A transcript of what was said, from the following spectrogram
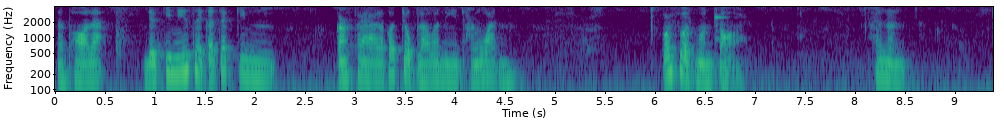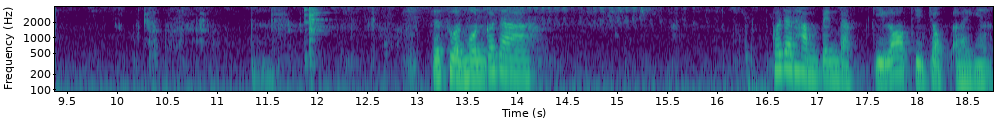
แต่พอละ เดี๋ยวกินนี้เสร็จก็จะกินกาแฟแล้วก็จบแล้ววันนี้ทั้งวัน ก็สวดมนต์ต่อแค่นั้น แต่สวดมนต์ก็จะ ก็จะทำเป็นแบบกี่รอบกี่จบอะไรเงี้ย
